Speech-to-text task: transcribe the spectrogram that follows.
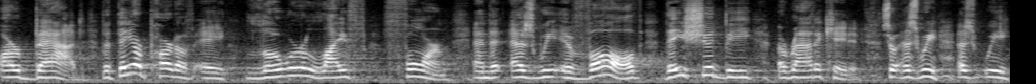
are bad, that they are part of a lower life form, and that as we evolve, they should be eradicated. So as we as we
